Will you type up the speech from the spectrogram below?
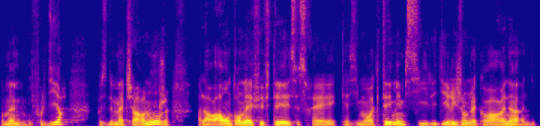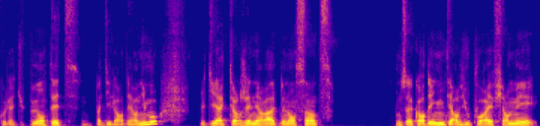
quand même, il faut le dire, cause de matchs à rallonge. Alors, à entendre la FFT, ce serait quasiment acté, même si les dirigeants de la Core Arena, Nicolas Dupeux en tête, n'ont pas dit leur dernier mot. Le directeur général de l'enceinte nous a accordé une interview pour réaffirmer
